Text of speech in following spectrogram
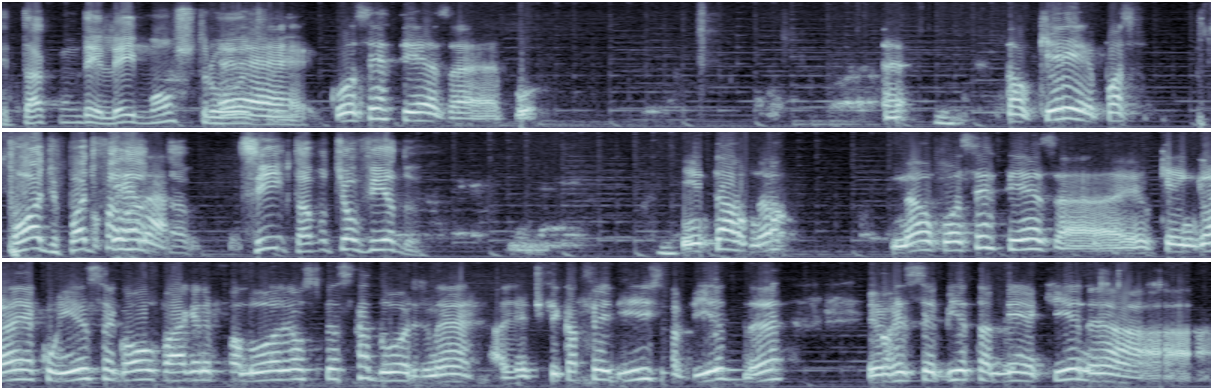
E tá com um delay monstruoso. É, com certeza. Pô, é, tá ok? Posso... Pode, pode okay, falar. Tá... Sim, estamos te ouvindo. Então, não, não, com certeza. Quem ganha com isso, é igual o Wagner falou, é os pescadores, né? A gente fica feliz na vida, né? Eu recebi também aqui, né, a,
